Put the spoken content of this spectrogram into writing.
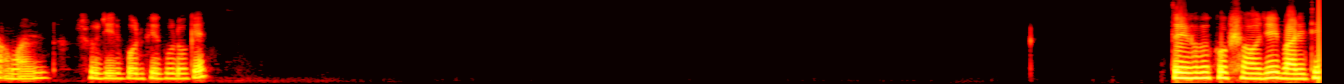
আমার সুজির বরফিগুলোকে। তো এইভাবে খুব সহজেই বাড়িতে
